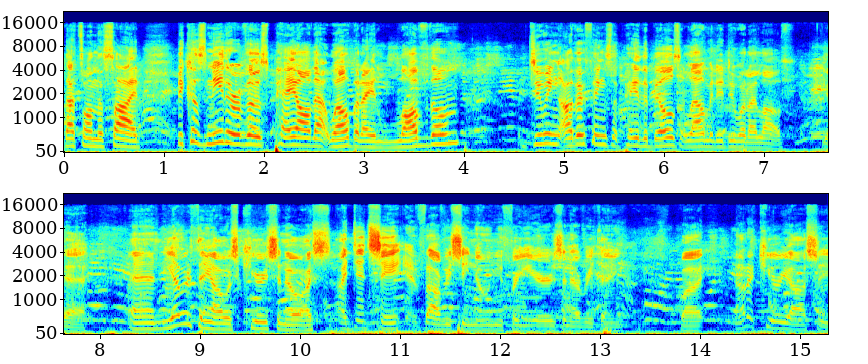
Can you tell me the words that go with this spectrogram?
that's on the side because neither of those pay all that well, but I love them. Doing other things that pay the bills allow me to do what I love. Yeah. And the other thing I was curious to know, I, I did see it, I've obviously known you for years and everything, but out of curiosity,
